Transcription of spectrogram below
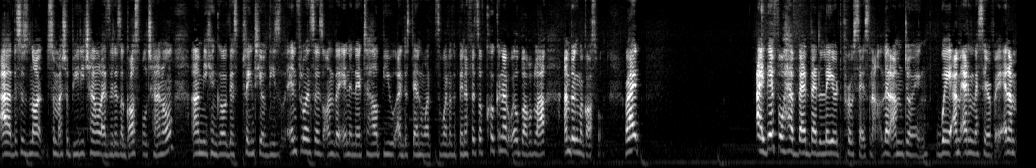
uh, this is not so much a beauty channel as it is a gospel channel um, you can go there's plenty of these influencers on the internet to help you understand what's what are the benefits of coconut oil blah blah blah i'm doing the gospel right I therefore have that that layered process now that I'm doing where I'm adding the CeraVe and I'm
